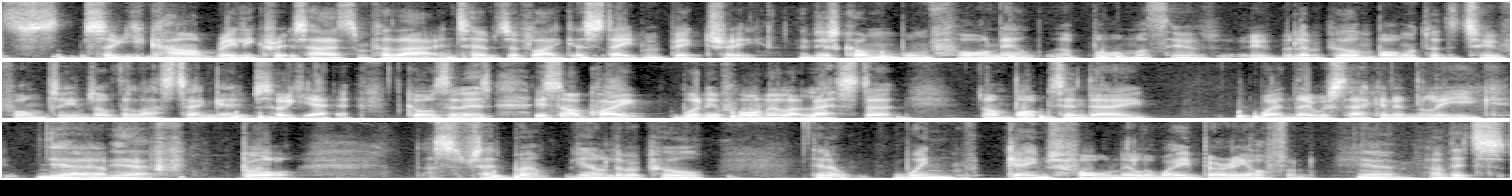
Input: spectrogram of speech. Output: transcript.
so you can't really criticise them for that in terms of like a statement victory. They've just gone one four 0 at Bournemouth, who, who Liverpool and Bournemouth were the two form teams over the last ten games. So yeah, of course it is. It's not quite winning four 0 at Leicester on Boxing Day when they were second in the league. Yeah, Uh, yeah. But as I said, well, you know, Liverpool they don't win games four 0 away very often. Yeah. And it's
